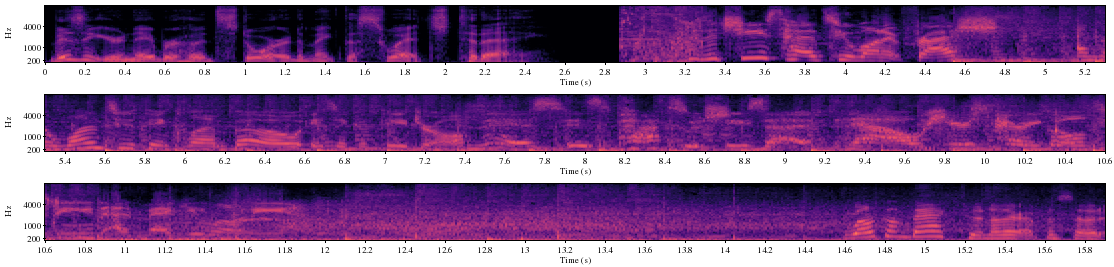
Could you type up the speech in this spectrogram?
Visit your neighborhood store to make the switch today. For the cheeseheads who want it fresh, and the ones who think Lambeau is a cathedral, this is Pax What She Said. Now, here's Perri Goldstein and Maggie Loney. Welcome back to another episode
